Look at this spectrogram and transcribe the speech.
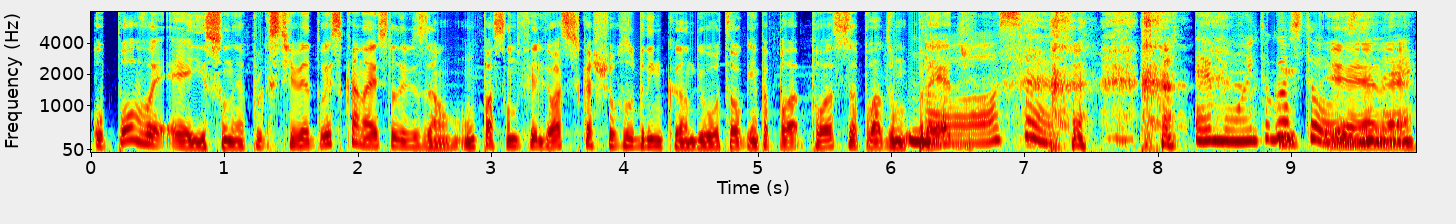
o povo é, é isso, né? Porque se tiver dois canais de televisão, um passando filhotes de cachorros brincando e o outro alguém para precisa pular de um prédio. Nossa! é muito gostoso, É, né? né?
